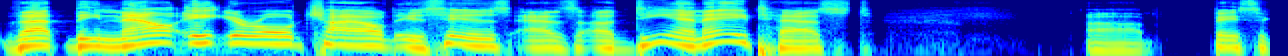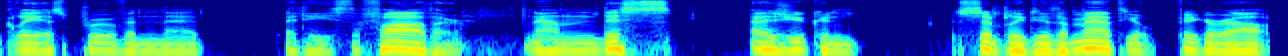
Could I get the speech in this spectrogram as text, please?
that the now eight year old child is his, as a DNA test uh, basically has proven that, that he's the father. Now, this, as you can simply do the math, you'll figure out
